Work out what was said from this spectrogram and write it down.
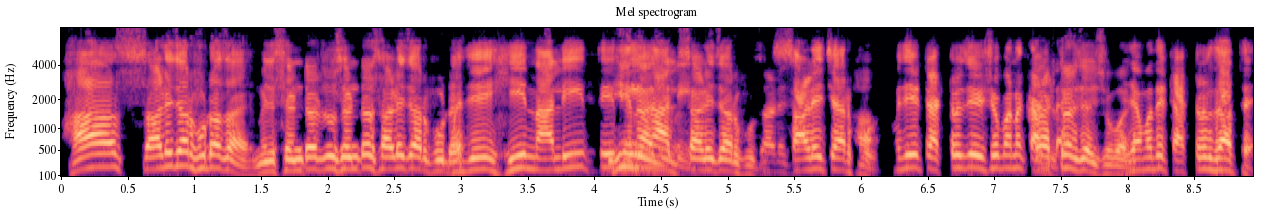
हा साडेचार फुटाचा आहे. म्हणजे सेंटर टू सेंटर साडेचार फूट आहे. म्हणजे ही नाली ते ही ती नाली नाली. साडेचार फूट. साडे- साडेचार. फूट. म्हणजे ट्रॅक्टरच्या हिशोबाने काढलाय ट्रॅक्टरच्या हिशोबाने. त्याच्यामध्ये ट्रॅक्टर जात आहे.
